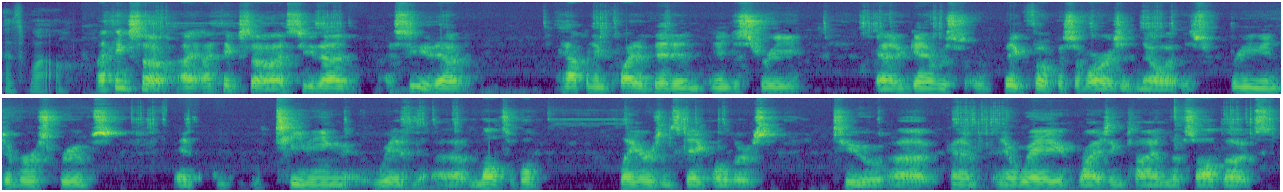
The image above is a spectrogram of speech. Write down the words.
as well. I think so. I, I think so. I see that. I see that happening quite a bit in industry. And again, it was a big focus of ours at NOAA is bringing in diverse groups and teaming with uh, multiple players and stakeholders to uh, kind of, in a way, rising tide lifts all boats,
